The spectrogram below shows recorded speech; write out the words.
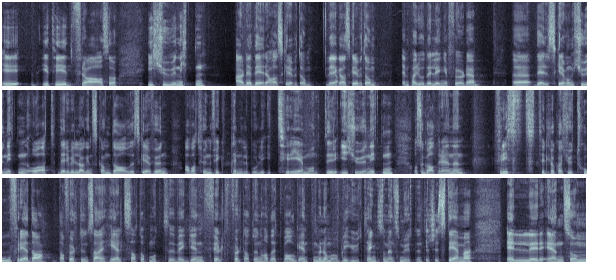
i, i tid. Fra altså i 2019 er det dere har skrevet om. VG har skrevet om en periode lenge før det. Uh, dere skrev om 2019, og at dere ville lage en skandale skrev hun, av at hun fikk pendlerbolig i tre måneder i 2019. Og så ga dere henne en frist til klokka 22 fredag. Da følte hun seg helt satt opp mot veggen. Følte, at hun hadde et valg enten mellom å bli uthengt som en som utnytter systemet, eller en som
